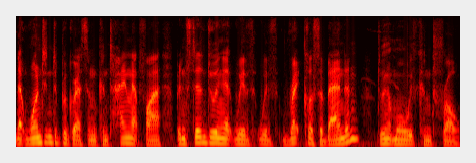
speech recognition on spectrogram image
that wanting to progress and contain that fire, but instead of doing it with, with reckless abandon, doing it more with control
